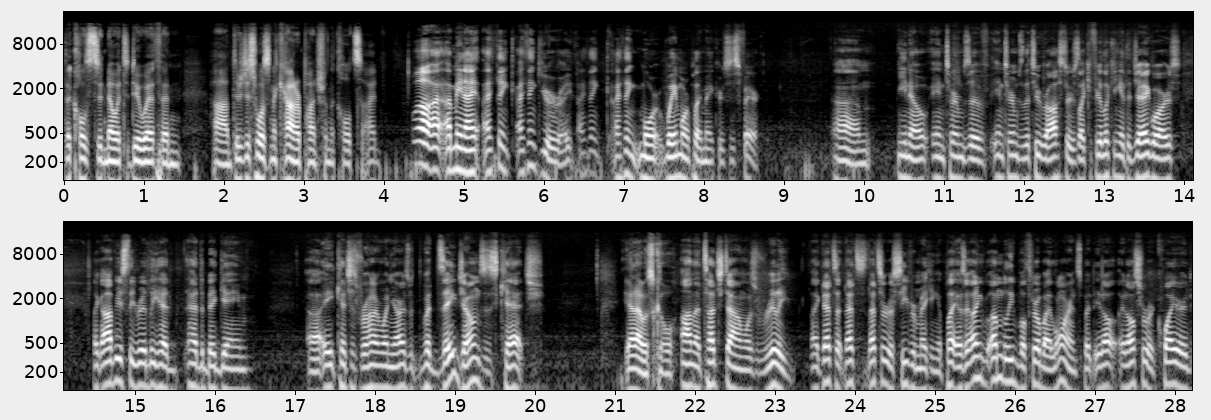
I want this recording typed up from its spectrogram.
the Colts didn't know what to do with, and uh, there just wasn't a counterpunch from the Colts side. Well, I, I mean, I, I think I think you're right. I think I think more way more playmakers is fair. Um, you know, in terms of in terms of the two rosters, like if you're looking at the Jaguars, like obviously Ridley had had the big game, uh, eight catches for 101 yards, but, but Zay Jones's catch Yeah, that was cool. on the touchdown was really like that's a that's that's a receiver making a play. It was an un- unbelievable throw by Lawrence, but it al- it also required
